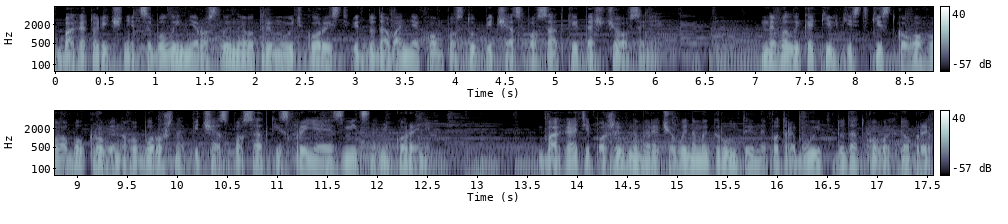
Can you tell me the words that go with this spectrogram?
Багаторічні цибулинні рослини отримують користь від додавання компосту під час посадки та щоосені. Невелика кількість кісткового або кров'яного борошна під час посадки сприяє зміцненню коренів. Багаті поживними речовинами ґрунти не потребують додаткових добрив.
